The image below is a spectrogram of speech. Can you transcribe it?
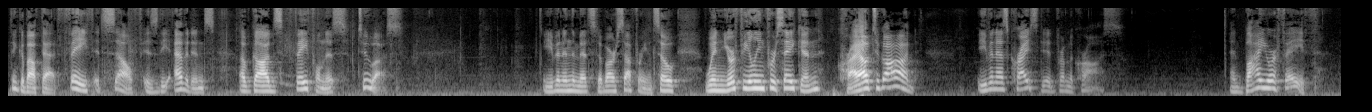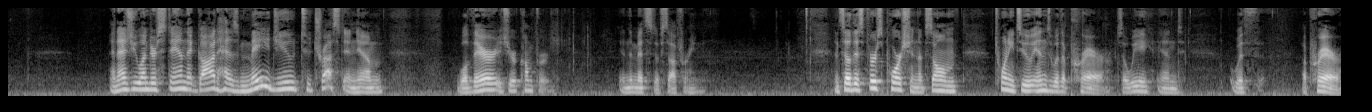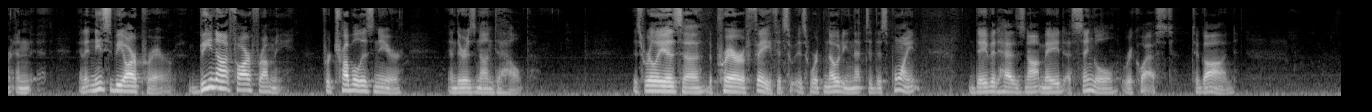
Think about that. Faith itself is the evidence of God's faithfulness to us, even in the midst of our suffering. So, when you're feeling forsaken, cry out to God, even as Christ did from the cross. And by your faith, and as you understand that God has made you to trust in Him, well, there is your comfort in the midst of suffering. And so, this first portion of Psalm 22 ends with a prayer. So, we end with a prayer, and, and it needs to be our prayer. Be not far from me, for trouble is near, and there is none to help. This really is uh, the prayer of faith. It's, it's worth noting that to this point, David has not made a single request to God.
